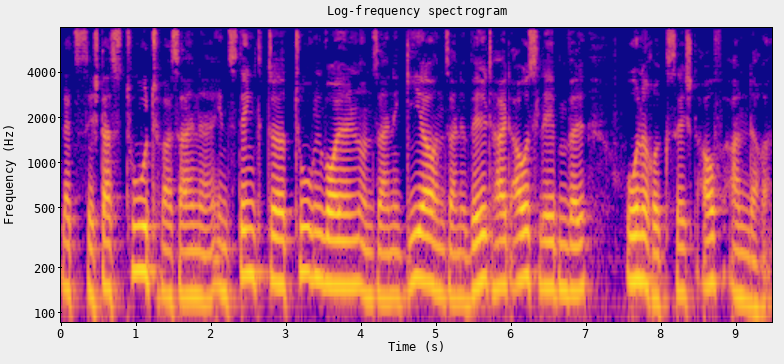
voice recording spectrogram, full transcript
letztlich das tut, was seine Instinkte tun wollen und seine Gier und seine Wildheit ausleben will, ohne Rücksicht auf andere.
